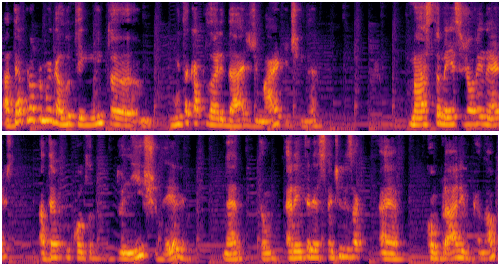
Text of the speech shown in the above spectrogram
Até a própria Magalu tem muita, muita capilaridade de marketing, né? Mas também esse Jovem Nerd até por conta do nicho dele, né? Então era interessante eles é, comprarem o canal.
